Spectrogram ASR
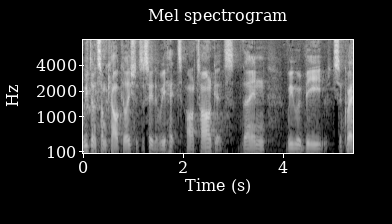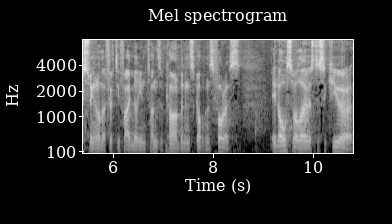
we've done some calculations to say that if we hit our targets, then we would be sequestering another 55 million tonnes of carbon in Scotland's forests. It also allows us to secure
